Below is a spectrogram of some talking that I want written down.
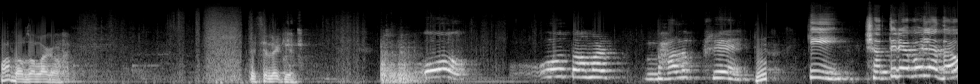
মা দরজা লাগাও। এই ছেলেকে? ও ও তো আমার ভালো ফ্রেন্ড কি? সত্যিটা বইলা দাও?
